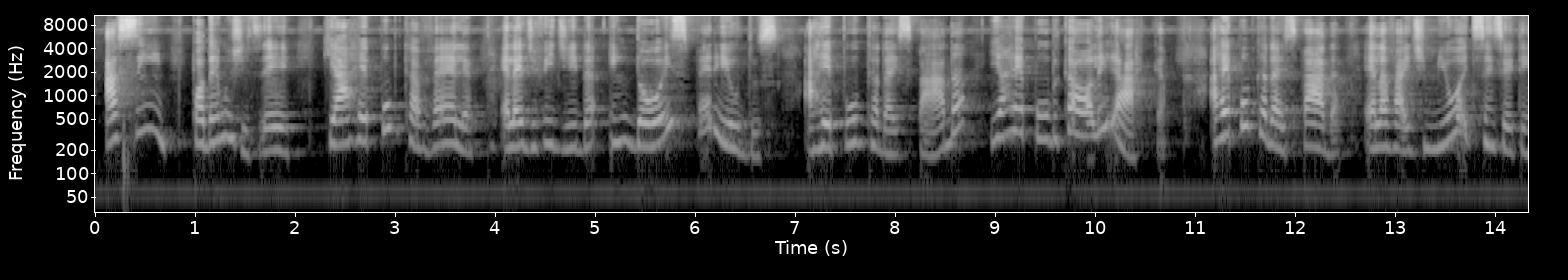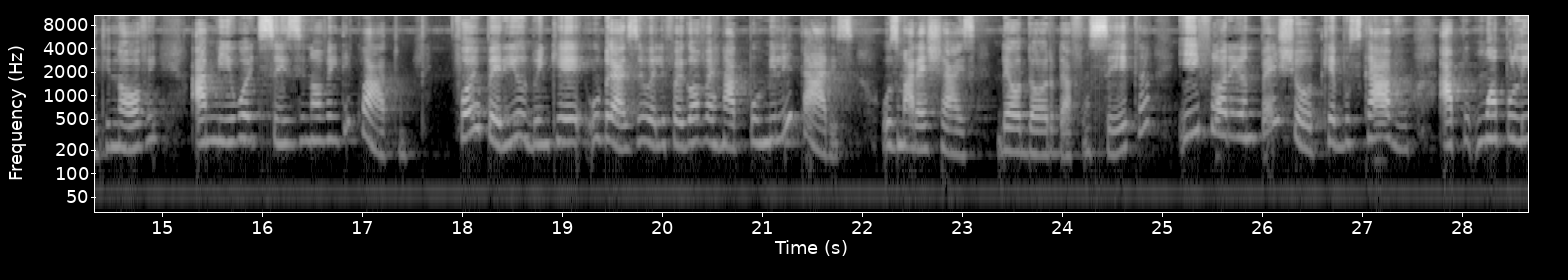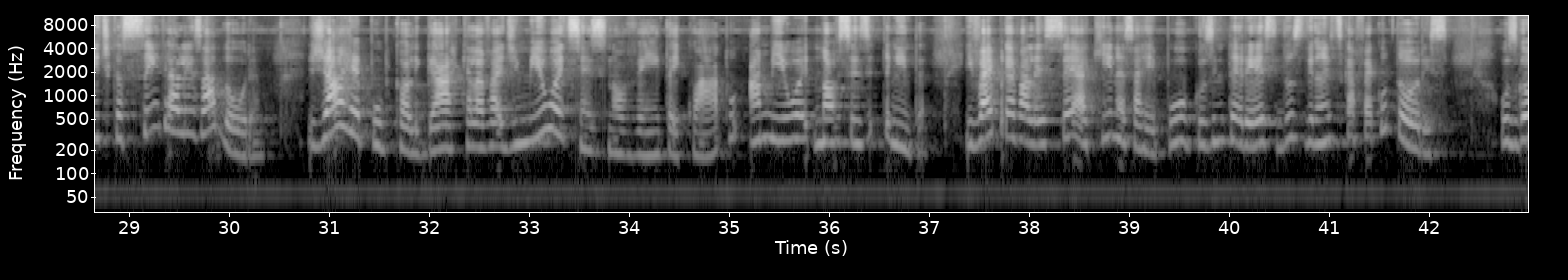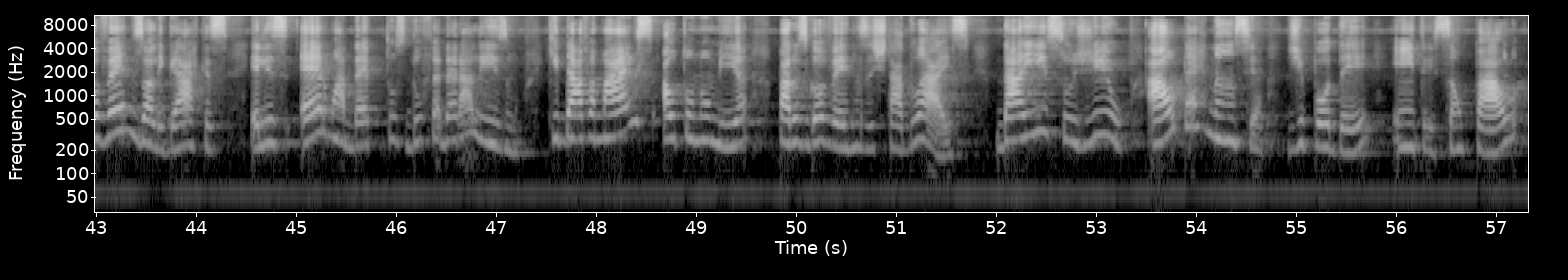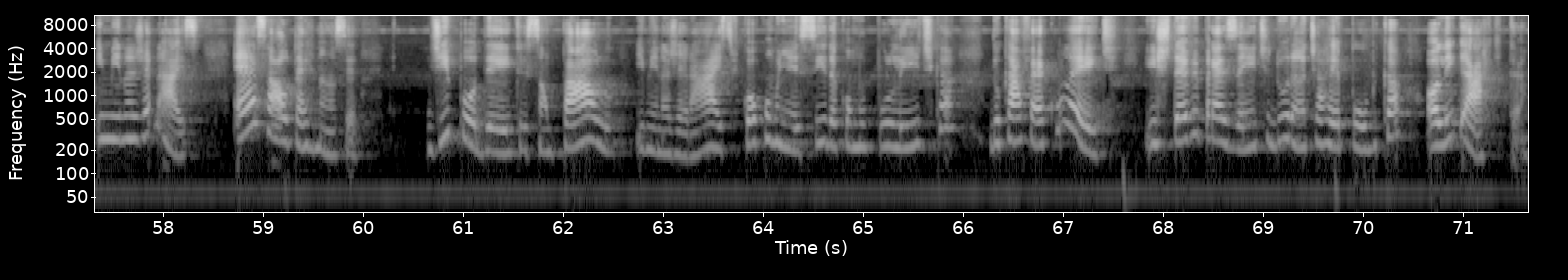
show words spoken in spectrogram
Assim, podemos dizer que a República Velha ela é dividida em dois períodos: a República da Espada e a República Oligárquica. A República da Espada ela vai de 1889 a 1894. Foi o período em que o Brasil ele foi governado por militares os marechais Deodoro da Fonseca e Floriano Peixoto, que buscavam uma política centralizadora. Já a República Oligárquica ela vai de 1894 a 1930 e vai prevalecer aqui nessa república os interesses dos grandes cafeicultores. Os governos oligárquicos, eles eram adeptos do federalismo, que dava mais autonomia para os governos estaduais. Daí surgiu a alternância de poder entre São Paulo e Minas Gerais. Essa alternância de poder entre São Paulo e Minas Gerais ficou conhecida como política do café com leite e esteve presente durante a República Oligárquica.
